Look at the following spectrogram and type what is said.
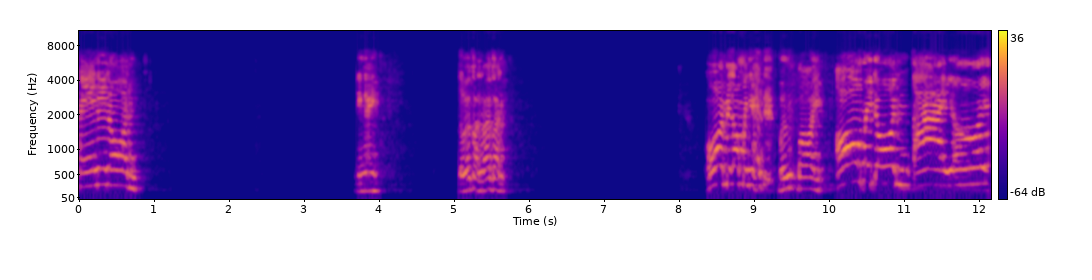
แพ้แน่นอนยังไงเดี๋ยวไว้ก่อนเดี๋ยวไว้ก่อน โอ้ยไม่ต้องมาเนี่ยมึงปล่อยอ๋อไม่โดนตายเอ้ย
